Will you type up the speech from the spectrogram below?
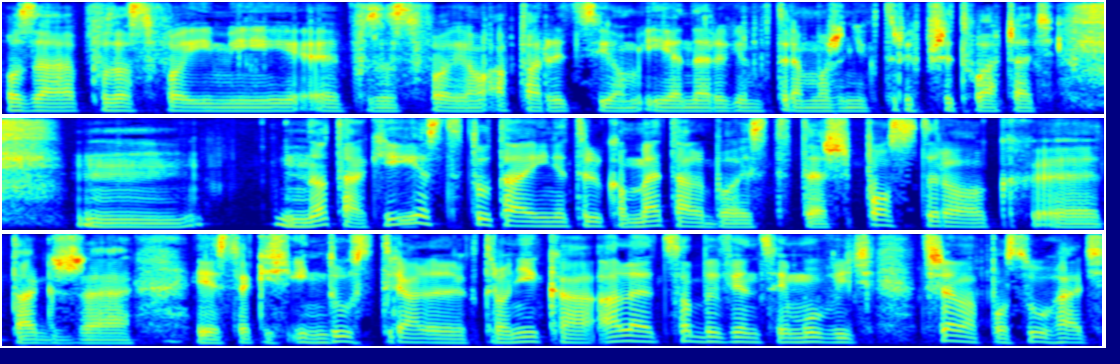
poza, poza swoimi, e, poza swoją aparycją i energią, która może niektórych przytłaczać. Mm. No tak, i jest tutaj nie tylko metal, bo jest też post-rock, y, także jest jakiś industrial, elektronika, ale co by więcej mówić, trzeba posłuchać. Y,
